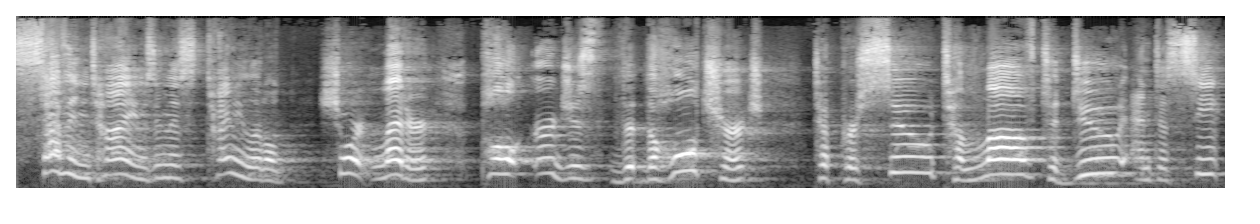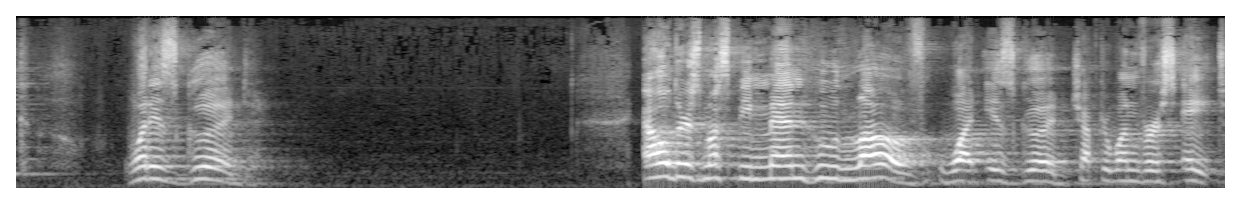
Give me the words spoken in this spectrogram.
Seven times in this tiny little short letter, Paul urges the, the whole church to pursue, to love, to do, and to seek what is good. Elders must be men who love what is good. Chapter 1, verse 8.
